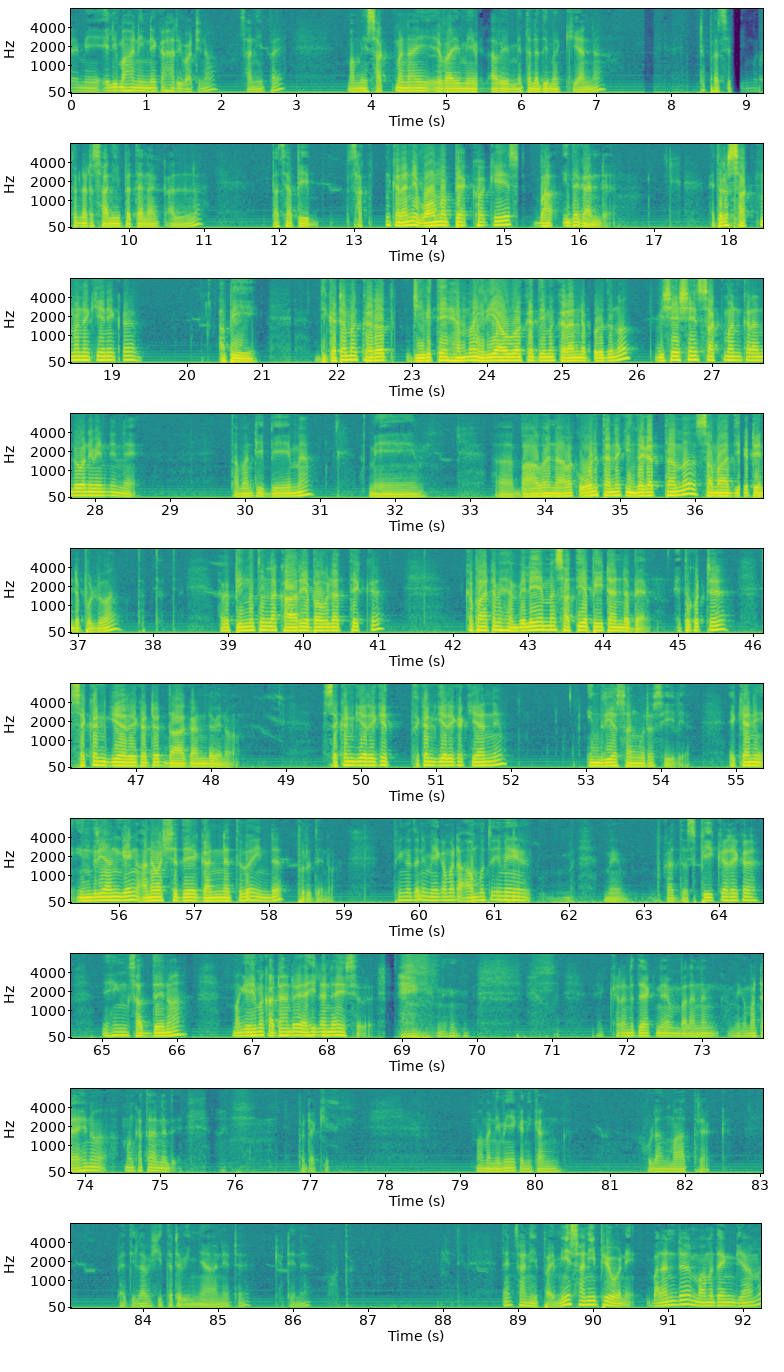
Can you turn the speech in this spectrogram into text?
මේ එලි මහනින් එක හරි වටිනවා සනීපයි. මම මේ සක්මනයි එවයි මේ වෙලාවේ මෙතනදිම කියන්න. ඊට පස්සේ පින්වතුන්ලට සනීප තැනක් අල්ලලා පස්සේ අපි සක්මන් කරන්නේ වෝම් අප් එකක් වගේ ඉඳ ගන්න. එතකොට සක්මන කියන එක අපි දිගටම කරොත් ජීවිතේ හැම ඉරියව්වකදීම කරන්න පුරුදුනොත් විශේෂයෙන් සක්මන් කරන්න ඕනේ වෙන්නේ නැහැ. Tamanට ඉබේම මේ භාවනාවක් ඕන තැනක ඉඳගත්තාම සමාධියකට එන්න පුළුවන් තත්ත්වයක්. හැබැයි පින්වතුන්ලා කාර්ය බහුලත් එක්ක කපාටම හැම වෙලේම සතිය පීටන්න බෑ. එතකොට සෙකන්ඩ් ගියර් එකට දාගන්න වෙනවා. සෙකන්ඩ් ගියර් එකේ සෙකන්ඩ් ගියර් එක කියන්නේ ඉන්ද්‍රිය සංවර සීලය. ඒ කියන්නේ ඉන්ද්‍රියන්ගෙන් අනවශ්‍ය දේ ගන්න නැතුව ඉන්න පුරුදු වෙනවා. පින්වතුනි මේක මට අමුතුයි මේ මේ මොකද්ද ස්පීකර් එක එහෙන් සද්ද එනවා. මගේ එහෙම කටහඬ ඇහිලා නැහැ ඉස්සර. කරන්න දෙයක් නෑ බලන්නම් මේක මට ඇහෙනවා මං කතා නැද පොඩක් මම නෙමේ එක නිකන් හුලං මාත්‍රයක් පැතිලව හිතට විඥාණයට කැටෙන මොහොතක්. දැන් සනීපයි. මේ සනීපය ඕනේ. බලන්න මම දැන් ගියාම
